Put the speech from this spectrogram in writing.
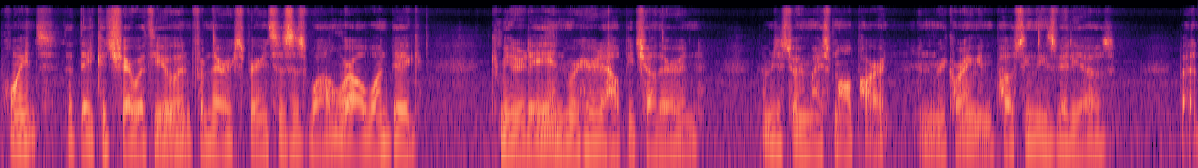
points that they could share with you and from their experiences as well. We're all one big community and we're here to help each other and I'm just doing my small part in recording and posting these videos. But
